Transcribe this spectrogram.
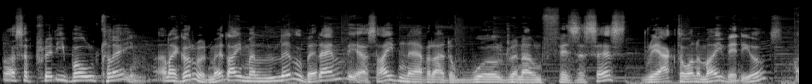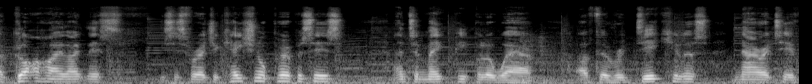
That's a pretty bold claim, and I gotta admit, I'm a little bit envious. I've never had a world renowned physicist react to one of my videos. I've got to highlight this. This is for educational purposes and to make people aware of the ridiculous narrative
